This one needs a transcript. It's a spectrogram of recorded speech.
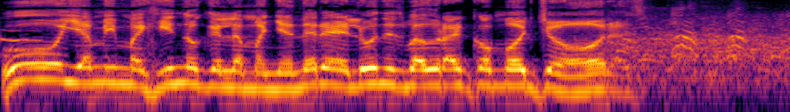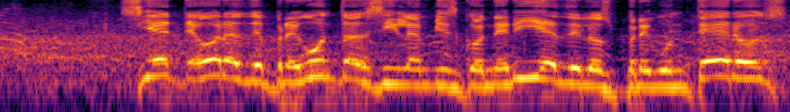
Uy, ya me imagino que la mañanera de lunes va a durar como ocho horas. Siete horas de preguntas y lambisconerías de los pregunteros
